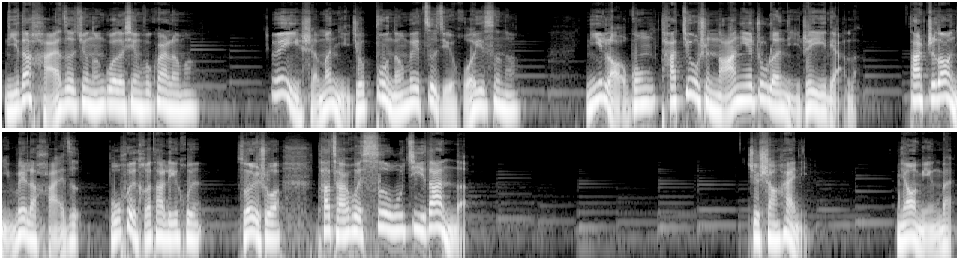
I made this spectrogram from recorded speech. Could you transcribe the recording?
你的孩子就能过得幸福快乐吗？为什么你就不能为自己活一次呢？你老公他就是拿捏住了你这一点了，他知道你为了孩子不会和他离婚。所以说，他才会肆无忌惮的去伤害你。你要明白，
